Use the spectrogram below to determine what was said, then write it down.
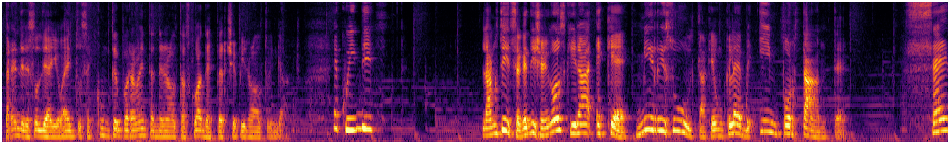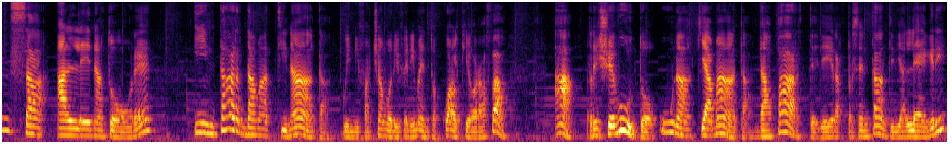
prendere soldi alla Juventus e contemporaneamente andare in un'altra squadra e percepire un altro ingaggio. E quindi la notizia che dice Nicolo Schira è che mi risulta che un club importante senza allenatore in tarda mattinata, quindi facciamo riferimento a qualche ora fa, ha ricevuto una chiamata da parte dei rappresentanti di Allegri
